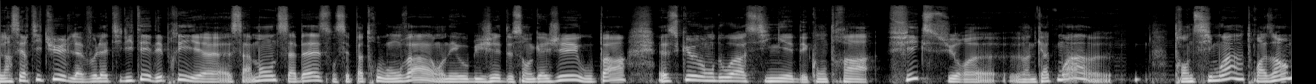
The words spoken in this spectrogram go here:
l'incertitude, la volatilité des prix, euh, ça monte, ça baisse, on ne sait pas trop où on va, on est obligé de s'engager ou pas. Est-ce qu'on doit signer des contrats fixes sur euh, 24 mois, euh, 36 mois, 3 ans?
